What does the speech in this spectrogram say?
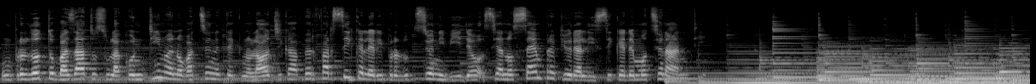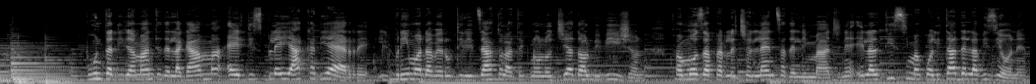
Un prodotto basato sulla continua innovazione tecnologica per far sì che le riproduzioni video siano sempre più realistiche ed emozionanti. Punta di diamante della gamma è il display HDR, il primo ad aver utilizzato la tecnologia Dolby Vision, famosa per l'eccellenza dell'immagine e l'altissima qualità della visione.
